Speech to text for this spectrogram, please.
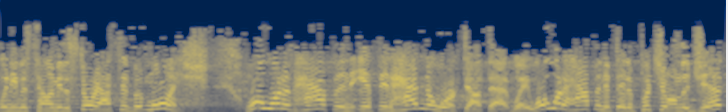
when he was telling me the story, I said, but Moish, what would have happened if it hadn't worked out that way? What would have happened if they'd have put you on the jet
